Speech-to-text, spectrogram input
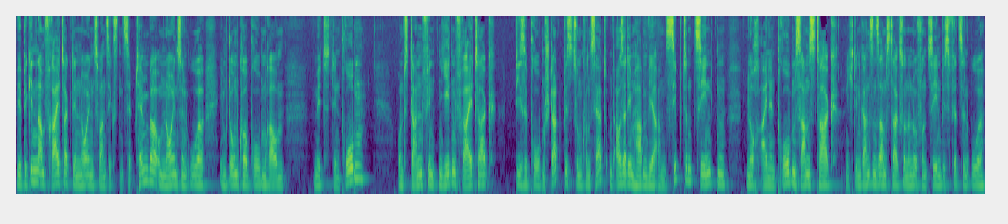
Wir beginnen am Freitag, den 29. September um 19 Uhr im Domchorprobenraum mit den Proben. Und dann finden jeden Freitag diese Proben statt bis zum Konzert. Und außerdem haben wir am 7.10. noch einen Probensamstag, nicht den ganzen Samstag, sondern nur von 10 bis 14 Uhr,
